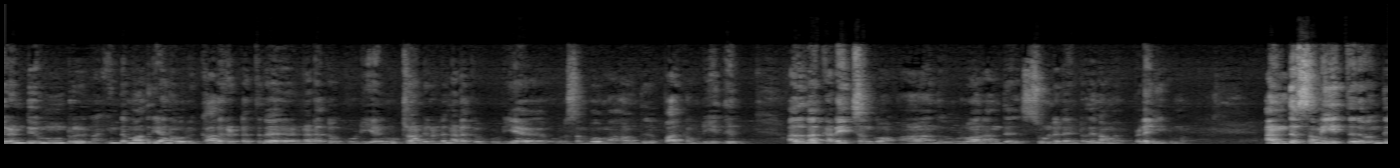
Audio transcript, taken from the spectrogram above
இரண்டு மூன்று இந்த மாதிரியான ஒரு காலகட்டத்தில் நடக்கக்கூடிய நூற்றாண்டுகளில் நடக்கக்கூடிய ஒரு சம்பவமாக வந்து பார்க்க முடியுது. அதுதான் கடைச்சங்கம் சங்கம் அந்த உருவான அந்த சூழ்நிலைன்றதை நம்ம விளங்கிக்கணும். அந்த சமயத்தில் வந்து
